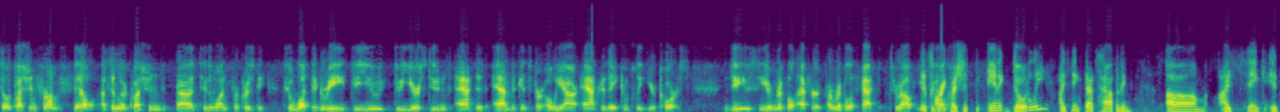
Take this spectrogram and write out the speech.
So a question from Phil, a similar question uh, to the one for Christy. To what degree do you do your students act as advocates for OER after they complete your course? Do you see a ripple effort, a ripple effect throughout your It's a great question. Anecdotally, I think that's happening. Um, I think it's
